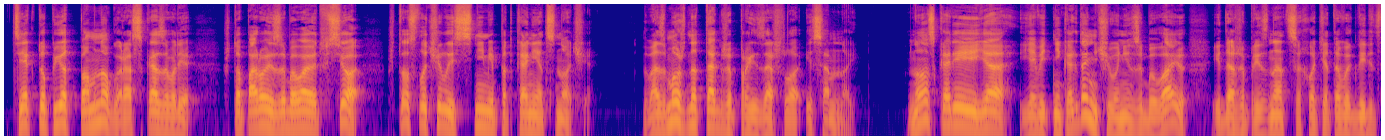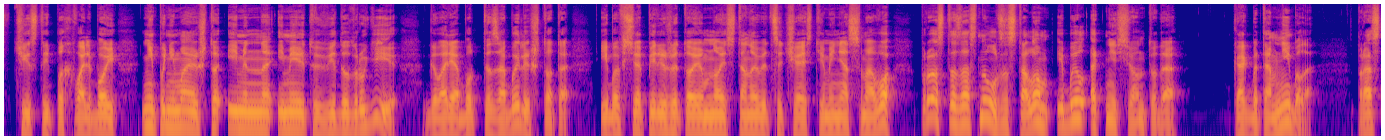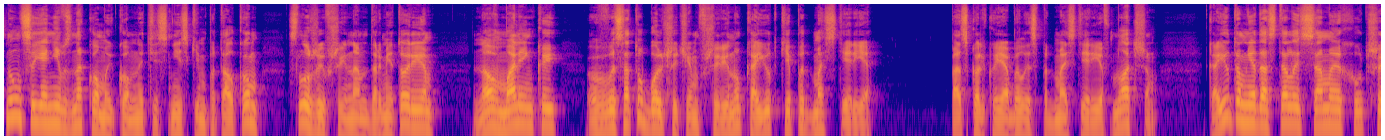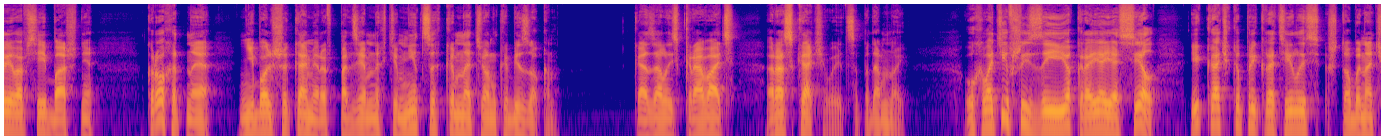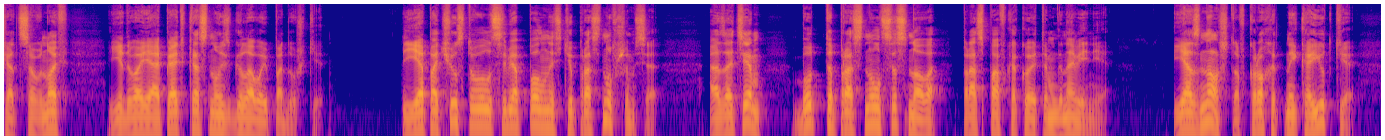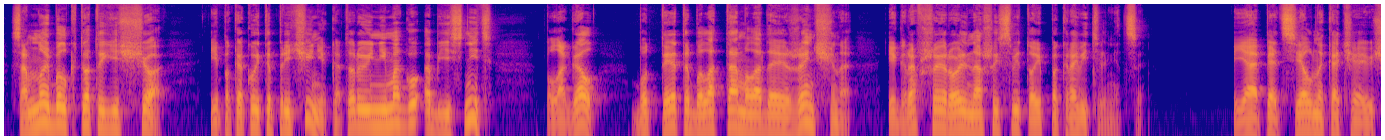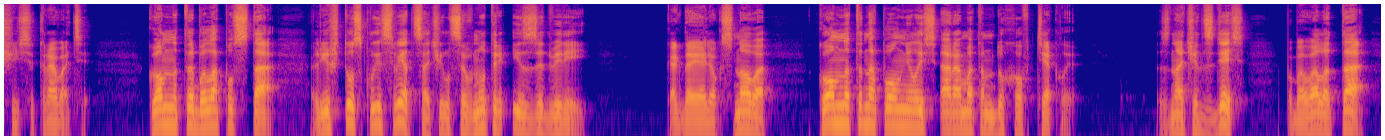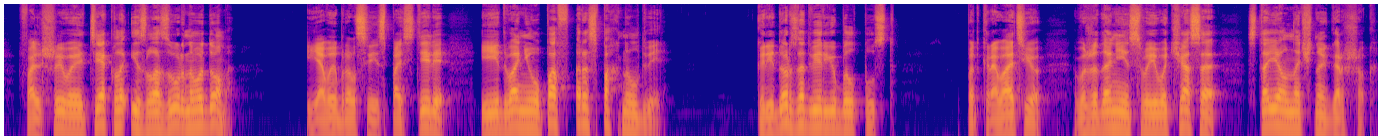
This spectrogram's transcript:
Те, кто пьет по много, рассказывали, что порой забывают все, что случилось с ними под конец ночи. Возможно, так же произошло и со мной. Но скорее я, я ведь никогда ничего не забываю, и даже признаться, хоть это выглядит чистой похвальбой, не понимаю, что именно имеют в виду другие, говоря, будто забыли что-то, ибо все пережитое мной становится частью меня самого, просто заснул за столом и был отнесен туда. Как бы там ни было, проснулся я не в знакомой комнате с низким потолком, служившей нам дармиторием, но в маленькой, в высоту больше, чем в ширину каютке подмастерья. Поскольку я был из подмастерьев младшим, каюта мне досталась самая худшая во всей башне. Крохотная, не больше камеры в подземных темницах, комнатенка без окон. Казалось, кровать раскачивается подо мной. Ухватившись за ее края, я сел, и качка прекратилась, чтобы начаться вновь, едва я опять коснусь головой подушки. Я почувствовал себя полностью проснувшимся, а затем будто проснулся снова, проспав какое-то мгновение. Я знал, что в крохотной каютке со мной был кто-то еще, и по какой-то причине, которую не могу объяснить, полагал, будто это была та молодая женщина, игравшая роль нашей святой покровительницы. Я опять сел на качающейся кровати. Комната была пуста, лишь тусклый свет сочился внутрь из-за дверей. Когда я лег снова, комната наполнилась ароматом духов теклы. Значит, здесь побывала та, фальшивое текло из лазурного дома. Я выбрался из постели и, едва не упав, распахнул дверь. Коридор за дверью был пуст. Под кроватью, в ожидании своего часа, стоял ночной горшок.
